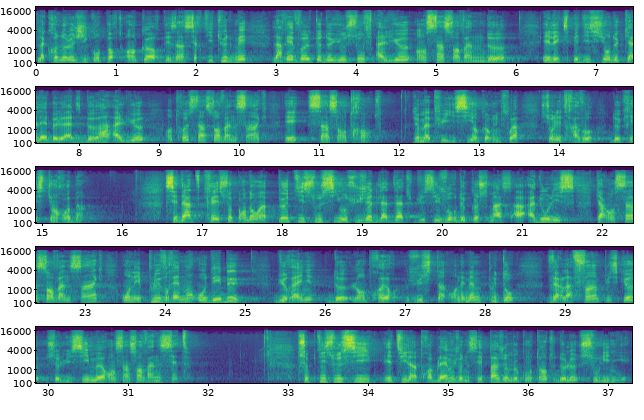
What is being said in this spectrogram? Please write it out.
La chronologie comporte encore des incertitudes, mais la révolte de Youssouf a lieu en 522 et l'expédition de Caleb et le Hatzbea a lieu entre 525 et 530. Je m'appuie ici encore une fois sur les travaux de Christian Robin. Ces dates créent cependant un petit souci au sujet de la date du séjour de Cosmas à Adoulis, car en 525, on n'est plus vraiment au début du règne de l'empereur Justin. On est même plutôt vers la fin, puisque celui-ci meurt en 527. Ce petit souci est-il un problème? Je ne sais pas, je me contente de le souligner.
